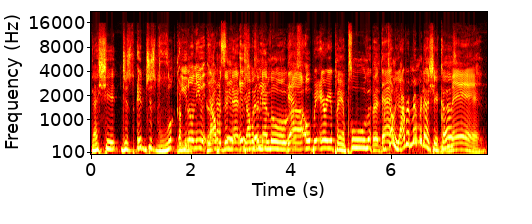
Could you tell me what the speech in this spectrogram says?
that shit just it just looked. I You mean, don't even- Y'all like was in that. Y'all was in that little uh, open area playing pool. But I'm telling you, I remember that shit, cuz man.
